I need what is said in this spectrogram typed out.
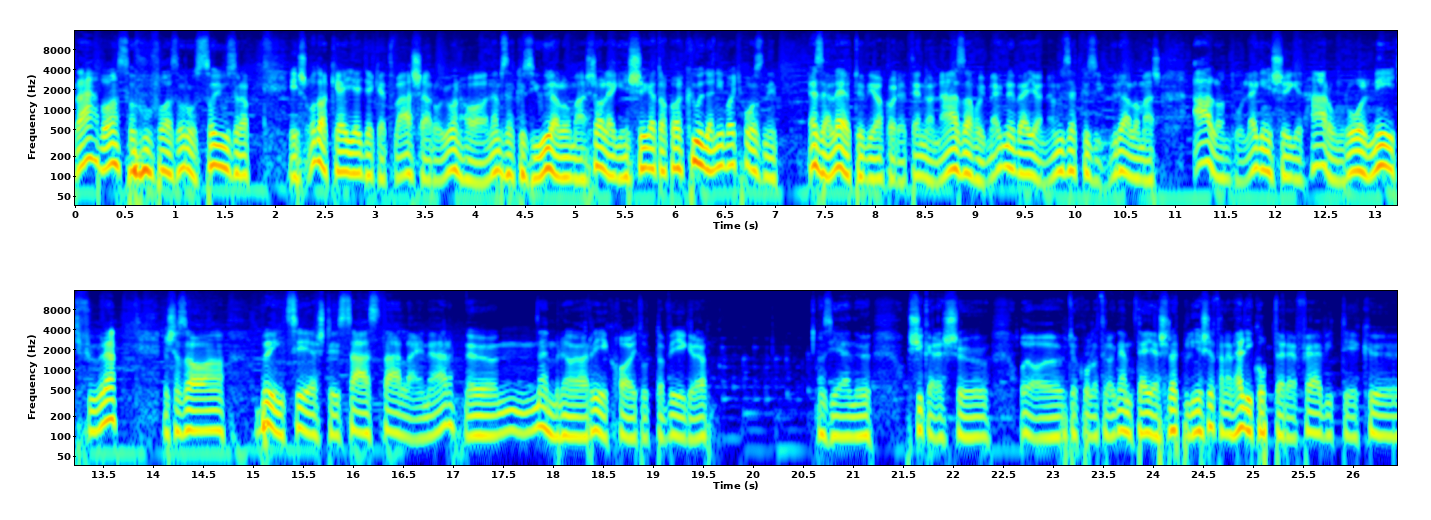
rá van szorulva az orosz Szojuzra, és oda kell jegyeket vásároljon, ha a nemzetközi űrállomásra legénységet akar küldeni vagy hozni. Ezzel lehetővé akarja tenni a NASA, hogy megnövelje a nemzetközi űrállomás állandó legénységét háromról négy főre, és ez a Boeing CST-100 Starliner nem rég hajtotta végre az ilyen ö, sikeres, ö, ö, gyakorlatilag nem teljes repülését, hanem helikopterrel felvitték ö,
